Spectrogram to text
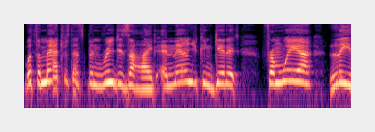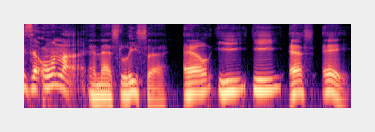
with a mattress that's been redesigned, and now you can get it from where? Leesa online. And that's Leesa, L E E S A.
